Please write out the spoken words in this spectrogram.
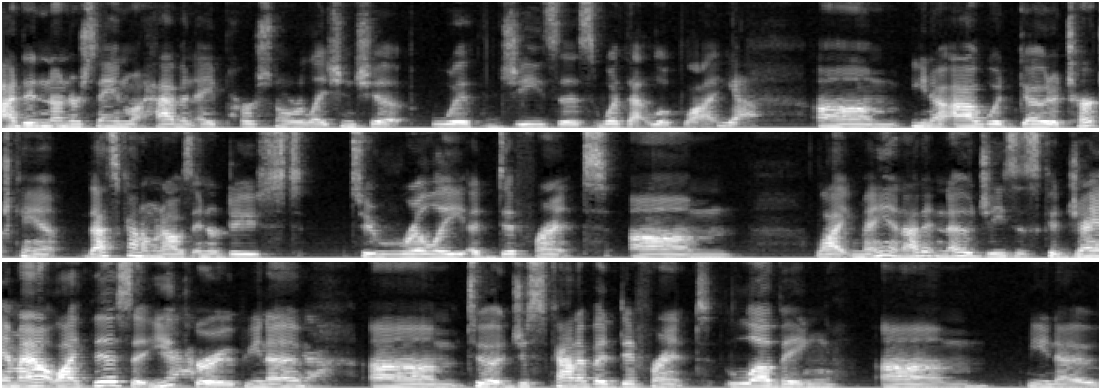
i didn't understand what having a personal relationship with jesus what that looked like yeah. um, you know, I would go to church camp. That's kind of when I was introduced to really a different, um, like, man, I didn't know Jesus could jam out like this at youth Yeah. group, you know, Yeah. um, to just kind of a different, loving, um, you know,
